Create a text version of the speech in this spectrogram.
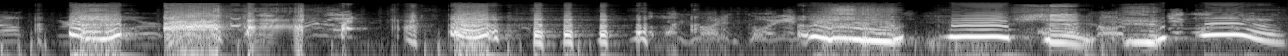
not the war. Oh my god, it's going in. Oh!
